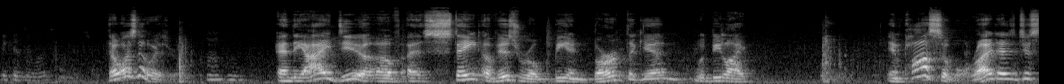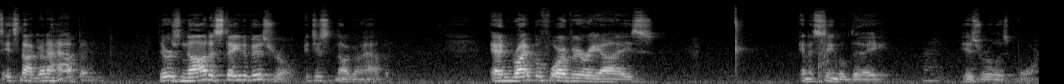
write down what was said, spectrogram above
Because there was no Israel. There was no Israel. Mm-hmm. And the idea of a state of Israel being birthed again would be like impossible, right? It's just it's not going to happen. There's not a state of Israel. It's just not going to happen. And right before our very eyes, in a single day, right. Israel is born.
